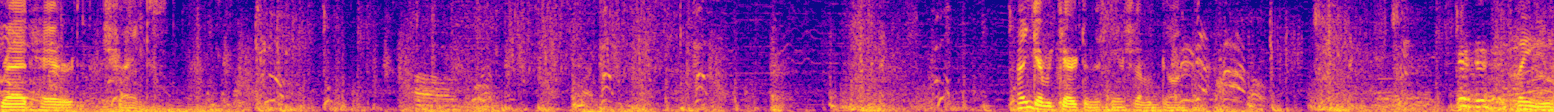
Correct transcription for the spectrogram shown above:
Red haired Shanks. I think every character in this game should have a gun. They need.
